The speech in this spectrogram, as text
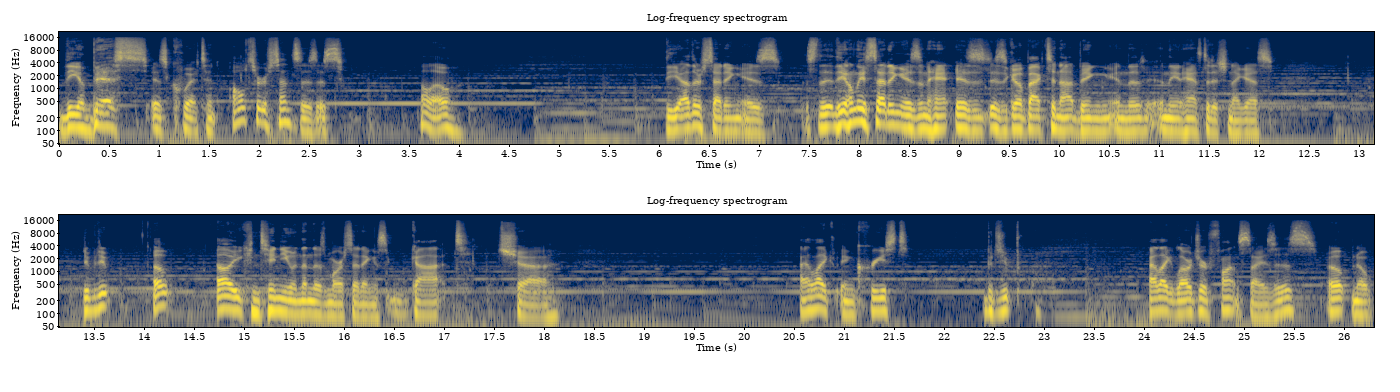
The abyss is quit, and alter senses is hello. The other setting is so the, the only setting is is is go back to not being in the in the enhanced edition, I guess. Doop doop. Oh, oh, you continue, and then there's more settings. Gotcha. I like increased. Badoop. I like larger font sizes. Oh nope.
